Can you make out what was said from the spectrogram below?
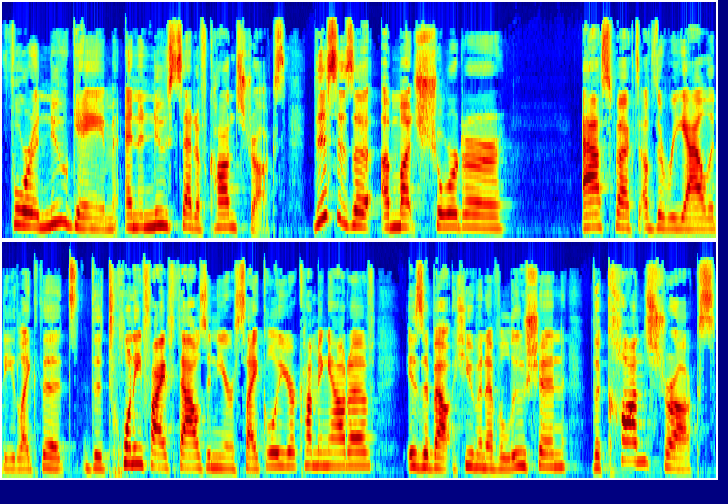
for a new game and a new set of constructs. This is a, a much shorter aspect of the reality like the the 25,000 year cycle you're coming out of is about human evolution. The constructs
